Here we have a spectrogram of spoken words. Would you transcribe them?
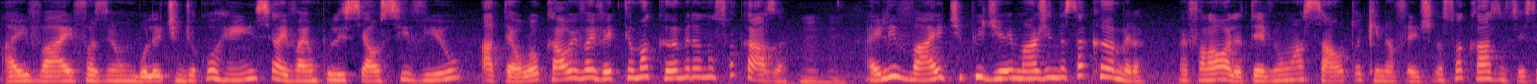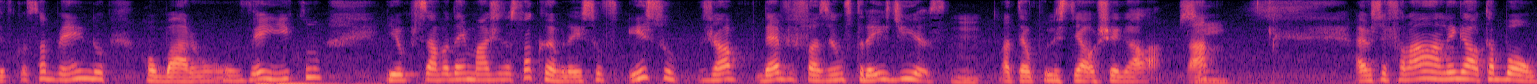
Aí vai fazer um boletim de ocorrência, aí vai um policial civil até o local e vai ver que tem uma câmera na sua casa. Uhum. Aí ele vai te pedir a imagem dessa câmera. Vai falar, olha, teve um assalto aqui na frente da sua casa, não sei se você ficou sabendo, roubaram um veículo e eu precisava da imagem da sua câmera. Isso, isso já deve fazer uns três dias Hum. até o policial chegar lá, tá? Sim. Aí você fala, ah, legal, tá bom,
